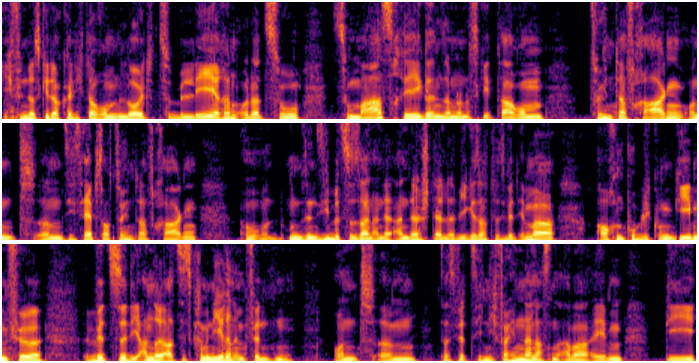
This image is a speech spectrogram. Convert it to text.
Ich finde, es geht auch gar nicht darum, Leute zu belehren oder zu, zu maßregeln, sondern es geht darum, zu hinterfragen und ähm, sich selbst auch zu hinterfragen, äh, um sensibel zu sein an der, an der Stelle. Wie gesagt, es wird immer auch ein Publikum geben für Witze, die andere als diskriminierend empfinden. Und ähm, das wird sich nicht verhindern lassen. Aber eben die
